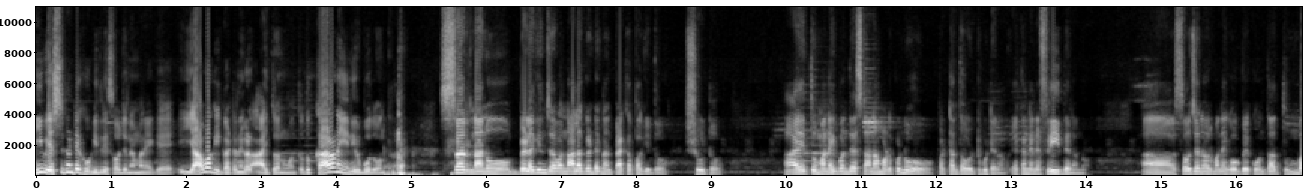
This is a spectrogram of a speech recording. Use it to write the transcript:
ನೀವು ಎಷ್ಟು ಗಂಟೆಗೆ ಹೋಗಿದ್ರಿ ಸೌಜನ್ಯ ಮನೆಗೆ? ಯಾವಾಗ ಈ ಘಟನೆಗಳು ಆಯ್ತು ಅನ್ನುವಂಥದ್ದು ಕಾರಣ ಏನಿರ್ಬೋದು ಅಂತ? ಸರ್, ನಾನು ಬೆಳಗಿನ ಜಾವ ನಾಲ್ಕು ಗಂಟೆಗೆ ನಾನು ಪ್ಯಾಕಪ್ ಆಗಿದ್ದು. ಶೂಟು. ಆಯಿತು ಮನೆಗೆ ಬಂದೆ ಸ್ನಾನ ಮಾಡಿಕೊಂಡು ಪಟ್ಟಂತ ಹೊರಟುಬಿಟ್ಟೆ ನಾನು. ಯಾಕಂದ್ರೆ ನೆನೆ ಫ್ರೀ ಇದ್ದೆ ನಾನು. ಆ, ಸೌಜನ್ಯ ಅವ್ರ ಮನೆಗೆ ಹೋಗಬೇಕು ಅಂತ ತುಂಬ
